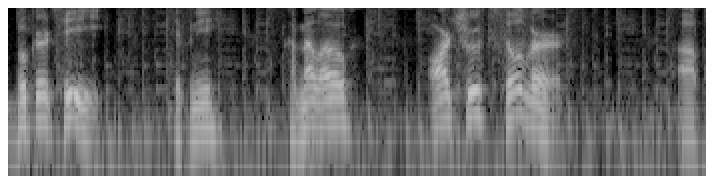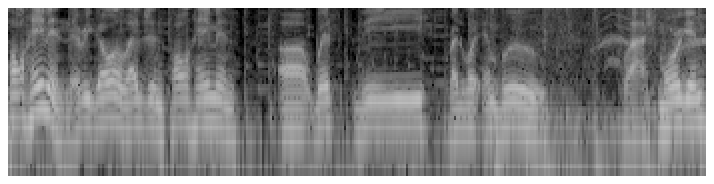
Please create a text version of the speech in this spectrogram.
Booker T, Tiffany Carmelo, R-Truth Silver, uh, Paul Heyman. There we go, a legend. Paul Heyman uh, with the red, white, and blue. Flash Morgan,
